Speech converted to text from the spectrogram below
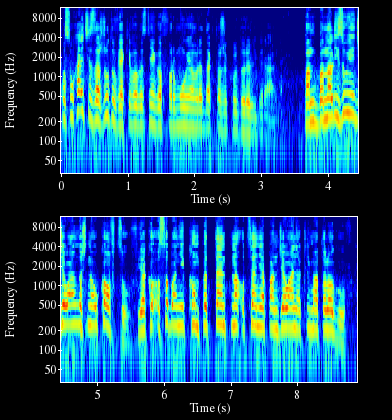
Posłuchajcie zarzutów, jakie wobec niego formułują redaktorzy kultury liberalnej. Pan banalizuje działalność naukowców. Jako osoba niekompetentna ocenia pan działania klimatologów.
